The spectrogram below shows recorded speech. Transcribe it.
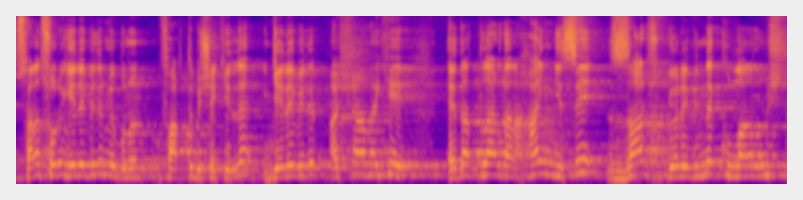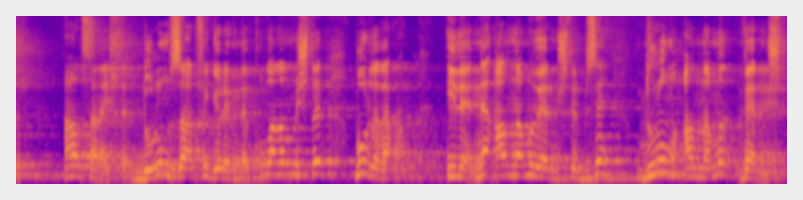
sana soru gelebilir mi bunun farklı bir şekilde? Gelebilir. Aşağıdaki edatlardan hangisi zarf görevinde kullanılmıştır? Al sana işte durum zarfı görevinde kullanılmıştır. Burada da ile ne anlamı vermiştir bize? Durum anlamı vermiştir.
